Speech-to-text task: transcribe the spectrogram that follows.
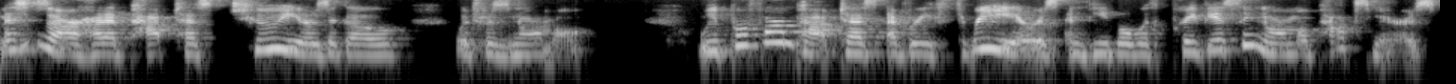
Mrs. R had a pap test two years ago, which was normal. We perform pap tests every three years in people with previously normal pap smears.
